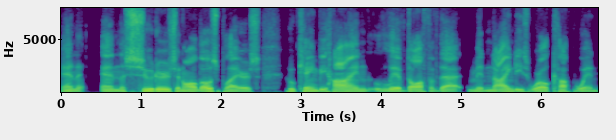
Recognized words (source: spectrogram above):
and and the Suters and all those players who came behind lived off of that mid 90s World Cup win,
